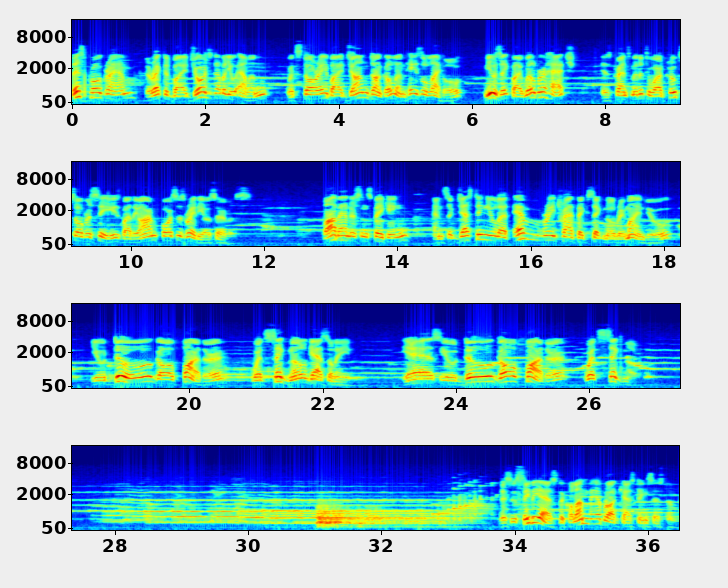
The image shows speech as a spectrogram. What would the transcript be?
This program, directed by George W. Allen, with story by John Dunkel and Hazel Lytle, music by Wilbur Hatch, is transmitted to our troops overseas by the Armed Forces Radio Service. Bob Anderson speaking, and suggesting you let every traffic signal remind you you do go farther with Signal gasoline. Yes, you do go farther with Signal. This is CBS, the Columbia Broadcasting System.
